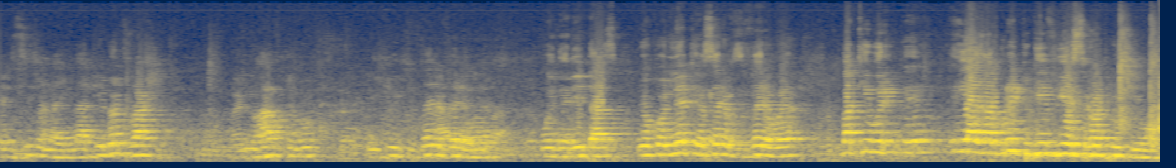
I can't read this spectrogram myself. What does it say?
a decision like that, you don't rush it. You have to look into it very, very well with the leaders. You coordinate yourselves very well, but he will, he he has agreed to give you a slot which you want.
